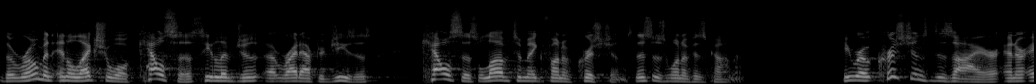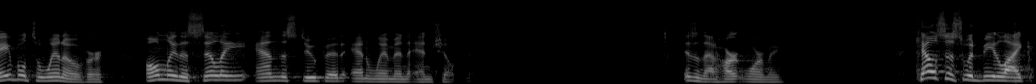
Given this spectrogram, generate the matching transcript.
The Roman intellectual Celsus, he lived uh, right after Jesus, Celsus loved to make fun of Christians. This is one of his comments. He wrote Christians desire and are able to win over only the silly and the stupid and women and children. Isn't that heartwarming? Celsus would be like,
